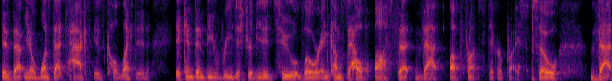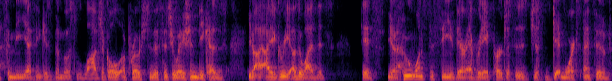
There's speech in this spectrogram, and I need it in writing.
is that, you know, once that tax is collected, it can then be redistributed to lower incomes to help offset that upfront sticker price. So that to me, I think is the most logical approach to this situation because, you know, I, I agree. Otherwise it's, it's, you know, who wants to see their everyday purchases just get more expensive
